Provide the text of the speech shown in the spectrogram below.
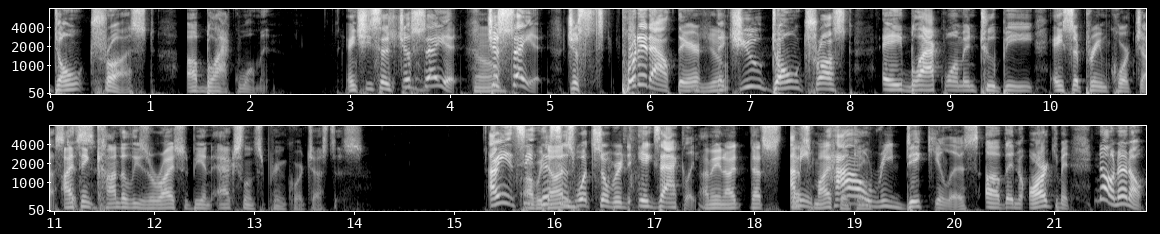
don't trust a black woman. And she says, just say it. Oh. Just say it. Just put it out there Yep. that you don't trust a black woman to be a Supreme Court justice. I think Condoleezza Rice would be an excellent Supreme Court justice. I mean, see, this done? is what's so rid- exactly. I mean, I that's that's I mean, my how thinking. ridiculous of an argument. No, no, no.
